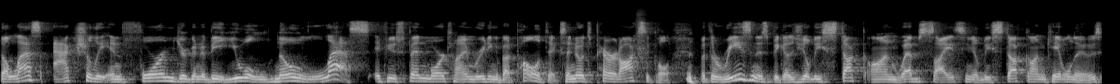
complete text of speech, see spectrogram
the less actually informed you're going to be. You will know less if you spend more time reading about politics. I know it's paradoxical, but the reason is because you'll be stuck on websites and you'll be stuck on cable news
